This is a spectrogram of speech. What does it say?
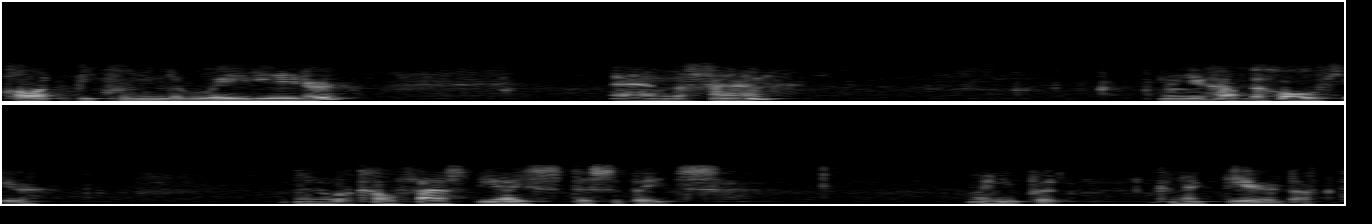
caught between the radiator and the fan. And you have the hole here. And look how fast the ice dissipates when you put connect the air duct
